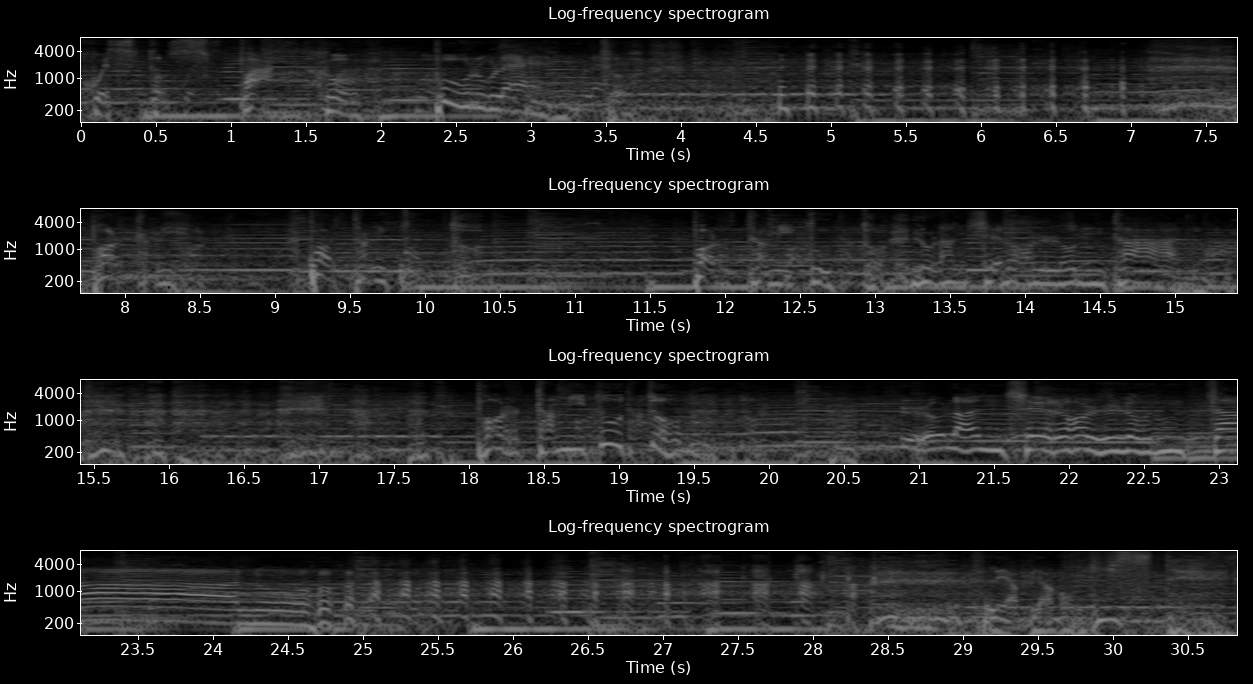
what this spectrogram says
questo spacco purulento. Portami, portami tutto, portami tutto, lo lancerò lontano. Portami tutto, lo lancerò lontano. Le abbiamo viste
